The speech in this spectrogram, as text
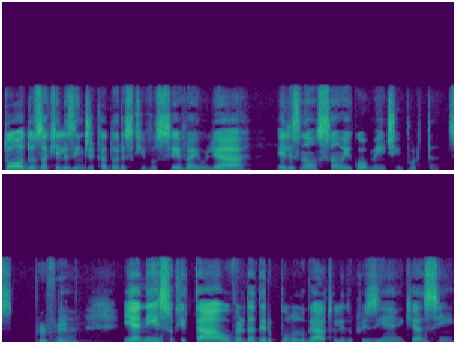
todos aqueles indicadores que você vai olhar, eles não são igualmente importantes. Perfeito. Né? E é nisso que está o verdadeiro pulo do gato ali do Chris Yang, que é assim,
